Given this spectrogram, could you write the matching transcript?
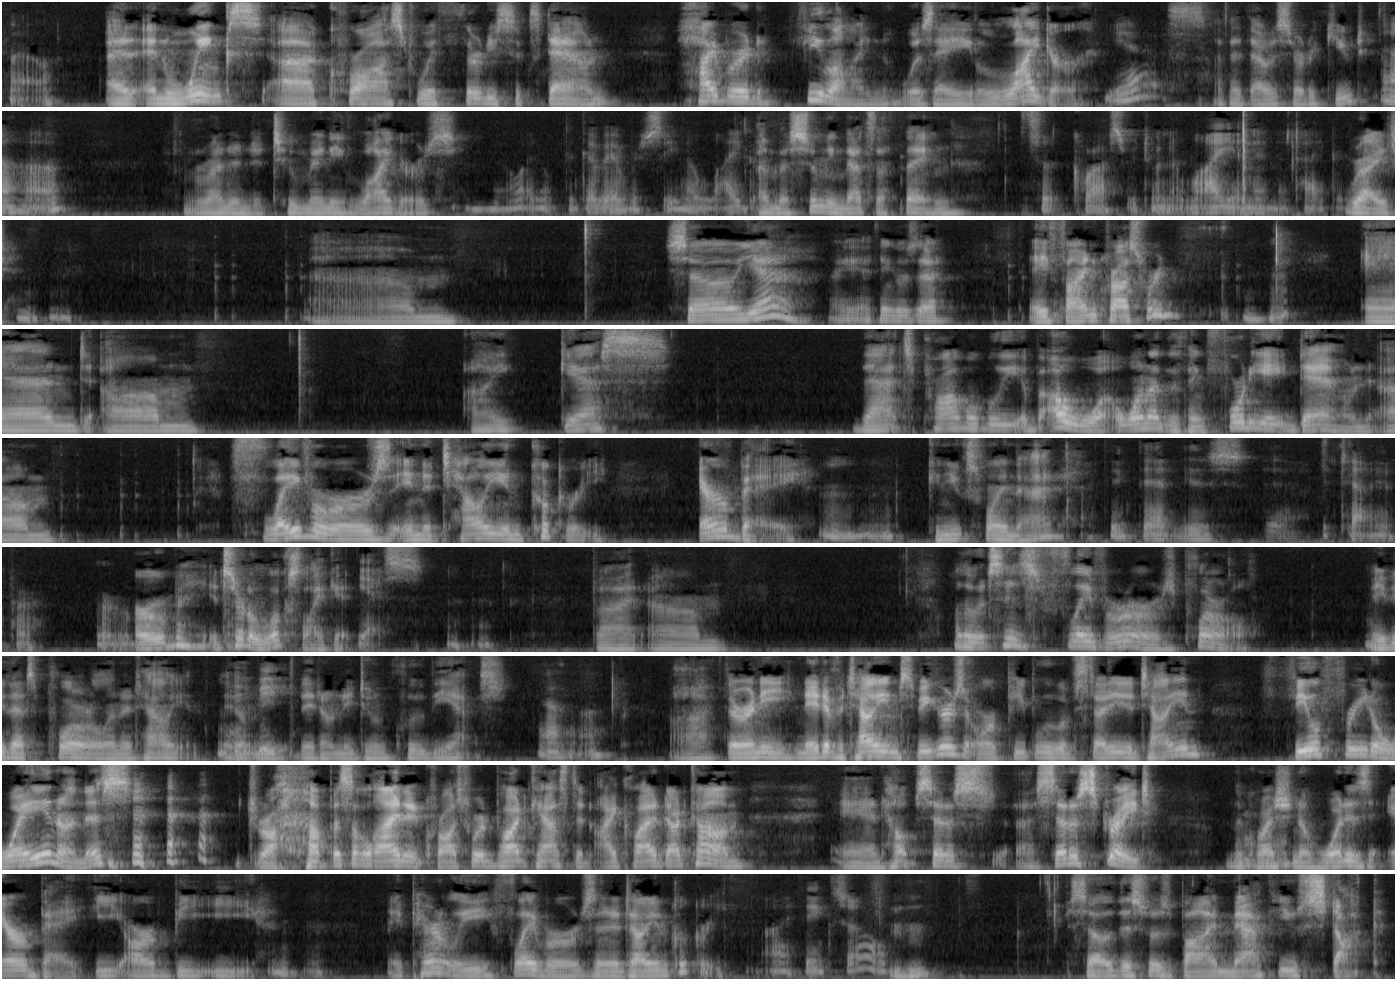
So and and winks uh, crossed with 36 down. Hybrid feline was a liger. yes, I thought that was sort of cute. uh huh. Haven't run into too many ligers. No, I don't think I've ever seen a liger. I'm assuming that's a thing. it's a cross between a lion and a tiger. Right. Mhm. Um, so yeah, I, I think it was a a fine crossword, Mhm. and um, I guess that's probably about. Oh, one other thing, forty-eight down. Um, flavorers in Italian cookery, erbe. Mhm. Can you explain that? I think that is uh, Italian for herb. Herb. It sort of looks like it. Yes. but um, although it says flavorers plural, maybe that's plural in Italian. They don't need they don't need to include the s. Uh-huh. Uh, if there are any native Italian speakers or people who have studied Italian, feel free to weigh in on this. Drop us a line at crosswordpodcast at icloud.com and help set us uh, set us straight on the Mhm. question of what is erbe, E R B E. Mhm. Apparently, flavors in Italian cookery. I think so. hmm So this was by Matthew Stock.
